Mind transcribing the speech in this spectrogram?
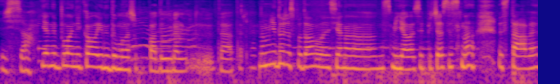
І все. Я не була ніколи і не думала, що попаду у ляль- театр. Ну, мені дуже сподобалось, я на... сміялася під час сна вистави.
